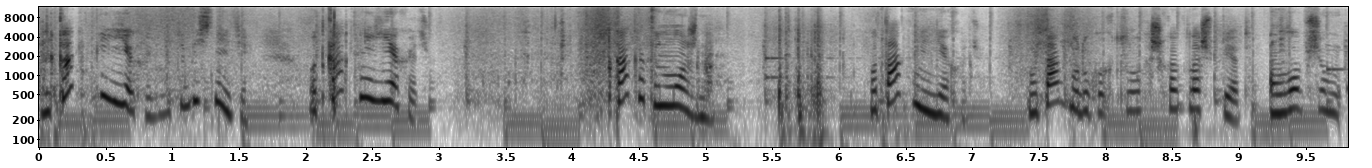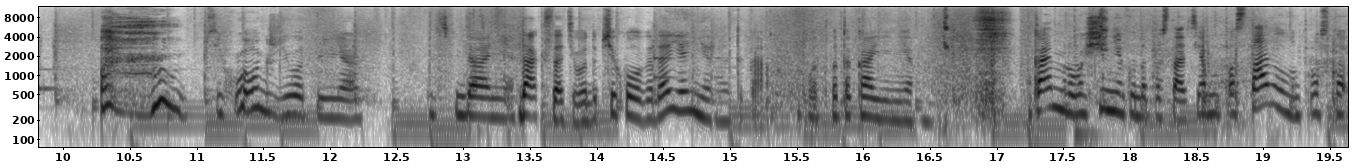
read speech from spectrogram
Ну как мне ехать? Вот объясните. Вот как мне ехать? Как это можно? Вот так мне ехать? Вот так буду, как, как лашпет. В общем, психолог ждет меня. До свидания. Да, кстати, вот до психолога, да, я нервная такая. Вот, вот такая я нервная. Камеру вообще некуда поставить. Я бы поставила, но просто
